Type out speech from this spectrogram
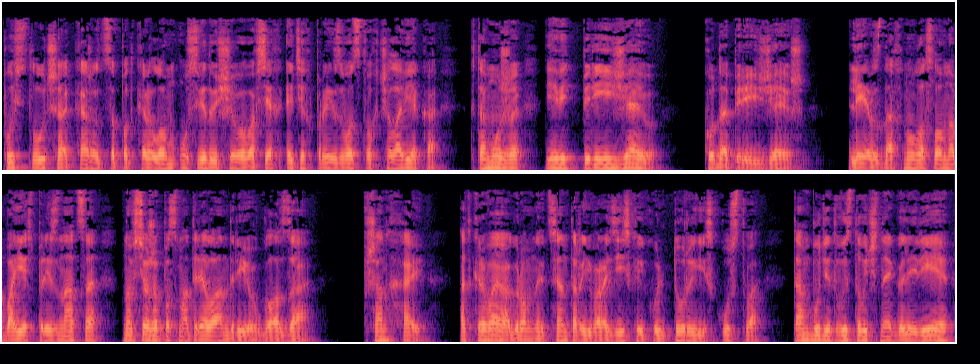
Пусть лучше окажется под крылом у следующего во всех этих производствах человека. К тому же я ведь переезжаю». «Куда переезжаешь?» Лея вздохнула, словно боясь признаться, но все же посмотрела Андрею в глаза. «В Шанхай. Открываю огромный центр евразийской культуры и искусства. Там будет выставочная галерея,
